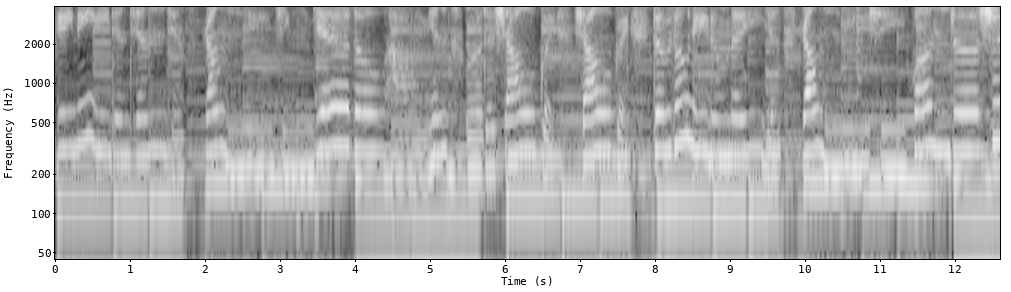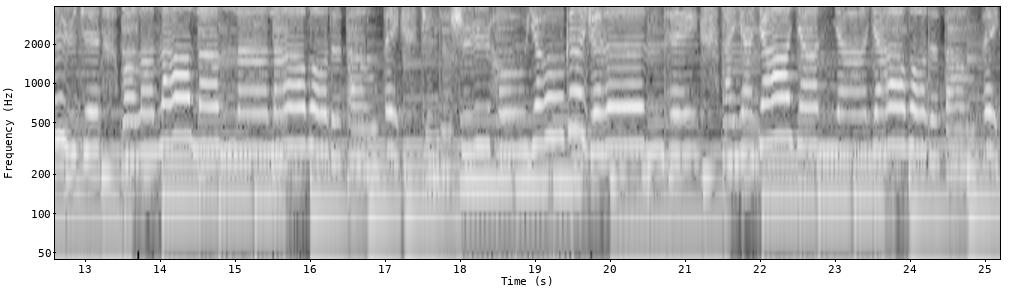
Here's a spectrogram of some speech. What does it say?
给你一点甜甜，让你今夜都好眠。我的小鬼，小鬼，逗逗你的眉眼，让你喜欢这世界。哇啦啦啦啦啦，我的宝贝，倦的时候有个人陪。我的宝贝，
